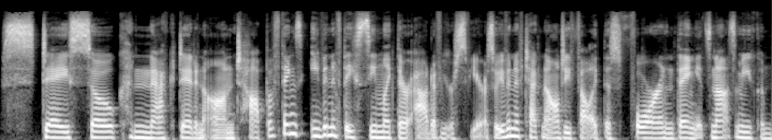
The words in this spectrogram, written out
stay so connected and on top of things even if they seem like they're out of your sphere. So even if technology felt like this foreign thing it's not something you can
